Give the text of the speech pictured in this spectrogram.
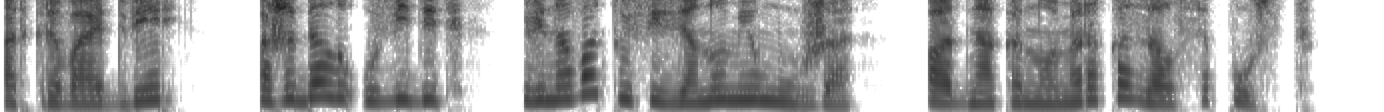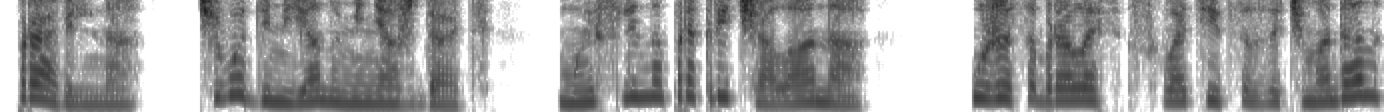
Открывая дверь, ожидала увидеть виноватую физиономию мужа, однако номер оказался пуст. «Правильно, чего Демьяну меня ждать?» мысленно прокричала она. Уже собралась схватиться за чемодан,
